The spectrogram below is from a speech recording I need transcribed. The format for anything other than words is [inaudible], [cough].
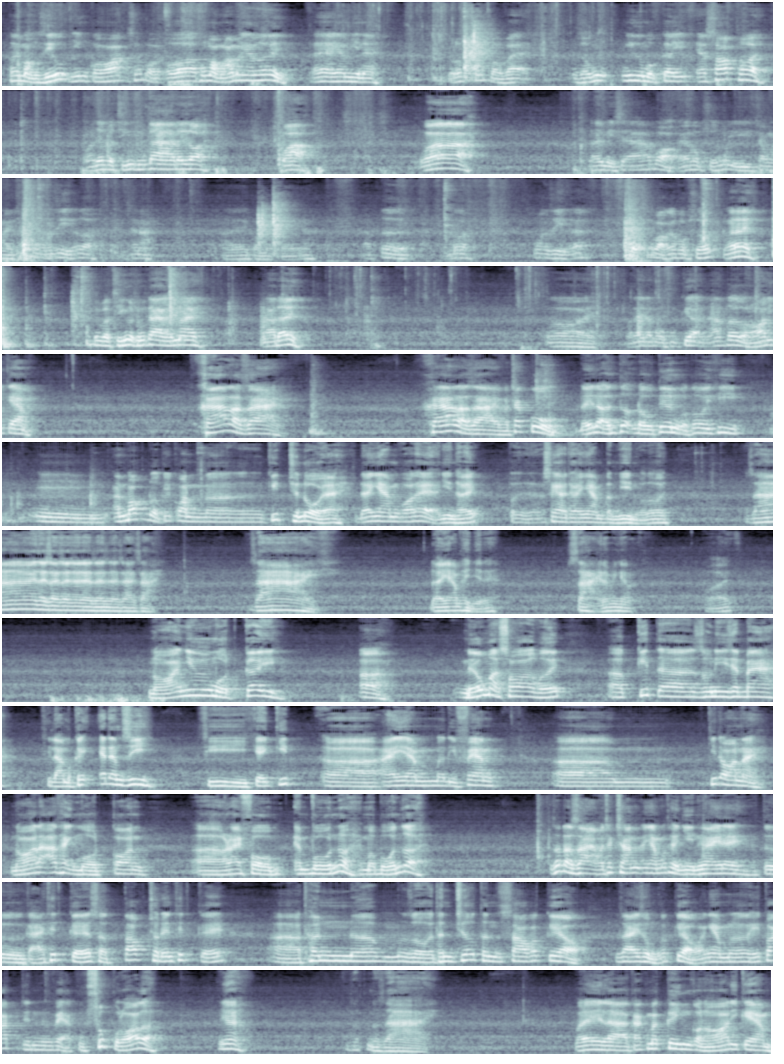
Hơi mỏng díu nhưng có xốp bảo vệ. Ồ, không mỏng lắm anh em ơi. Đây anh em nhìn này. Một lớp xốp bảo vệ giống như một cây airsoft thôi. Và nhân vật chính chúng ta đây rồi. Wow. Wow. Đây mình sẽ bỏ cái hộp xuống vì trong này chắc không có gì nữa rồi. Xem nào ở đây còn một cái after thôi không còn gì nữa. Sẽ bỏ cái hộp xuống. Ở đây nhân vật chính của chúng ta ngày hôm nay là đây. Rồi và đây là bộ phụ kiện after của nó đi kèm. Khá là dài. Khá là dài và chắc củ. Đấy là ấn tượng đầu tiên của tôi khi um, unbox được cái con uh, kit chuyển đổi này. Đây anh em có thể nhìn thấy. Tôi share cho anh em tầm nhìn của tôi dài dài dài dài dài dài dài dài dài. Dài. Đây em hình như thế. Dài lắm anh em ạ. Đấy. Nó như một cây. Ờ à, nếu mà so với uh, kit uh, Sony Gen 3 thì là một cái SMG thì cái kit ờ, uh, IM Defense uh, kit on này nó đã thành một con uh, rifle M4 rồi M4 rồi rất là dài và chắc chắn anh em có thể nhìn ngay đây. Từ cái thiết kế stock cho đến thiết kế uh, thân uh, rồi thân trước thân sau các kiểu dai dùng các kiểu anh em thấy toát trên vẻ cục xúc của nó rồi. Nha rất là dài. Và đây là các marking của nó đi kèm.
